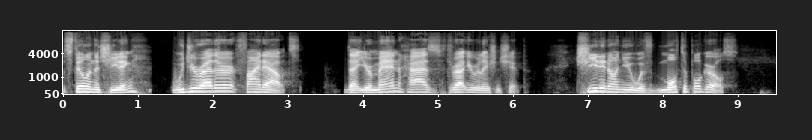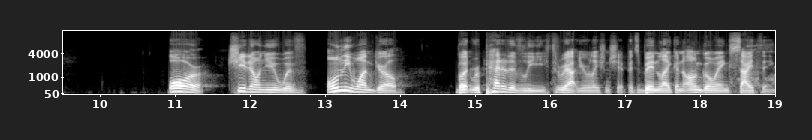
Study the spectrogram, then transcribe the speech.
still in the cheating. Would you rather find out that your man has throughout your relationship cheated on you with multiple girls or cheated on you with only one girl but repetitively throughout your relationship it's been like an ongoing side thing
